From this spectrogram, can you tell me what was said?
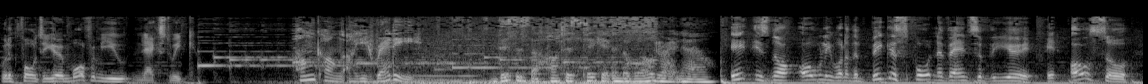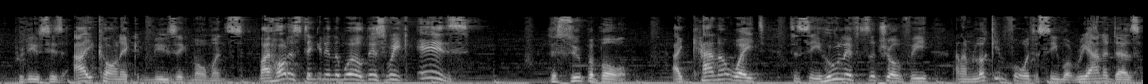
We look forward to hearing more from you next week. Hong Kong, are you ready? This is the hottest ticket in the world right now. It is not only one of the biggest sporting events of the year, it also produces iconic music moments. My hottest ticket in the world this week is the Super Bowl. I cannot wait to see who lifts the trophy, and I'm looking forward to see what Rihanna does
